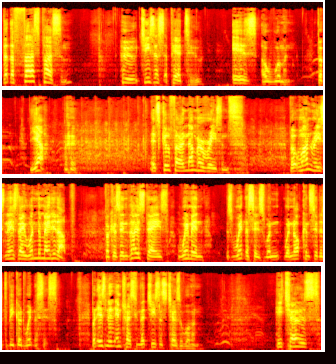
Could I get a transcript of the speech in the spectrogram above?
that the first person who Jesus appeared to is a woman. But yeah, it's good for a number of reasons. But one reason is they wouldn't have made it up. Because in those days, women as witnesses were, were not considered to be good witnesses. But isn't it interesting that Jesus chose a woman? He chose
